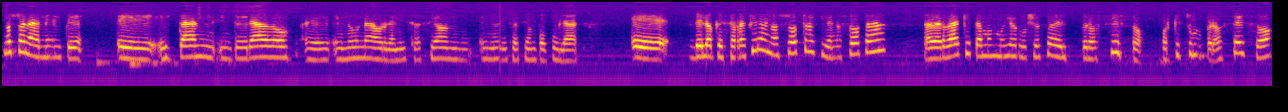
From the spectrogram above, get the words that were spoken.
No solamente eh, están integrados eh, en una organización, en una organización popular. Eh, de lo que se refiere a nosotros y a nosotras, la verdad que estamos muy orgullosos del proceso, porque es un proceso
